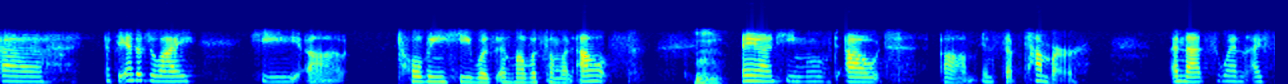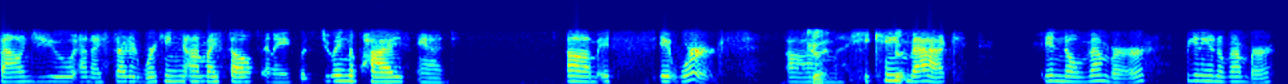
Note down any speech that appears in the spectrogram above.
uh, at the end of July, he uh, told me he was in love with someone else, mm-hmm. and he moved out um, in September. and that's when I found you and I started working on myself and I was doing the pies and um it's it worked. Um Good. he came Good. back in November, beginning of November,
